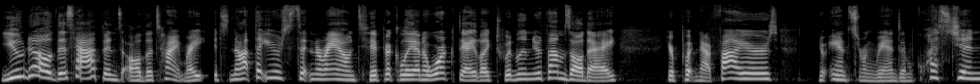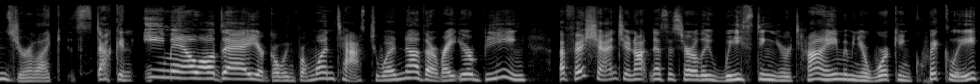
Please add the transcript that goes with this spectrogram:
You know, this happens all the time, right? It's not that you're sitting around typically on a work day, like twiddling your thumbs all day. You're putting out fires, you're answering random questions, you're like stuck in email all day, you're going from one task to another, right? You're being efficient. You're not necessarily wasting your time. I mean, you're working quickly.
